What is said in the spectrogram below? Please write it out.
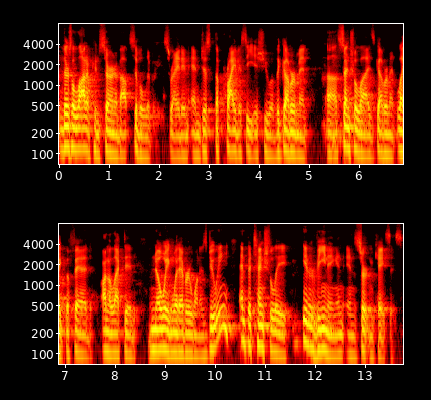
there's a lot of concern about civil liberties, right? And, and just the privacy issue of the government, uh, centralized government like the Fed, unelected, knowing what everyone is doing and potentially intervening in, in certain cases.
